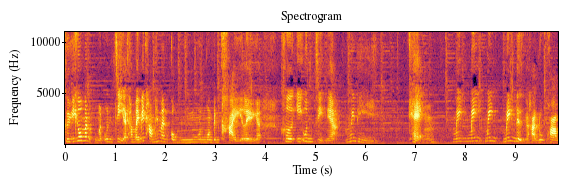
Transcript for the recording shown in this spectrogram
คือพี่ก็มันเหมือนอุนจิอะทำไมไม่ทำให้มันกลมมนๆเป็นไข่อะไรอย่างเงี้ยคืออีอุนจิเนี่ยไม่ดีแข็งไม่ไม่ไม่ไม่ดึกอะค่ะดูความ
